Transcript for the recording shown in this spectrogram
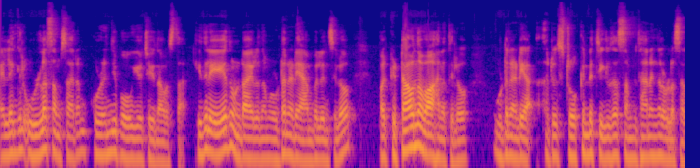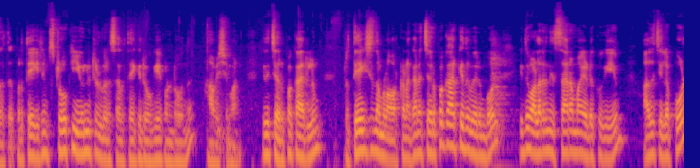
അല്ലെങ്കിൽ ഉള്ള സംസാരം കുഴഞ്ഞു പോവുകയോ ചെയ്യുന്ന അവസ്ഥ. ഇതിലേതുണ്ടായാലും നമ്മൾ ഉടനടി ആംബുലൻസിലോ കിട്ടാവുന്ന വാഹനത്തിലോ ഉടനടി ഒരു സ്ട്രോക്കിന്റെ ചികിത്സാ സംവിധാനങ്ങളുള്ള സ്ഥലത്ത് പ്രത്യേകിച്ചും സ്ട്രോക്ക് യൂണിറ്റ് ഉള്ള ഒരു സ്ഥലത്തേക്ക് രോഗിയെ കൊണ്ടുവന്ന് ആവശ്യമാണ്. ഇത് ചെറുപ്പക്കാരിലും പ്രത്യേകിച്ച് നമ്മൾ ഓർക്കണം. കാരണം ചെറുപ്പക്കാർക്ക് ഇത് വരുമ്പോൾ ഇത് വളരെ നിസ്സാരമായി എടുക്കുകയും അത് ചിലപ്പോൾ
